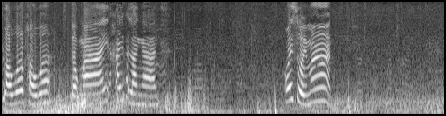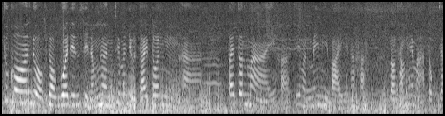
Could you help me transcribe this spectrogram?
flower power ดอกไม้ให้พลังงาน โอ้ยสวยมาก ทุกคนดอกดอกบัวดินสีน้ำเงินที่มันอยู่ใต้ต้นอ่าใต้ต้นไม้ค่ะ ที่มันไม่มีใบนะคะ เราทำให้หมาตกใจ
